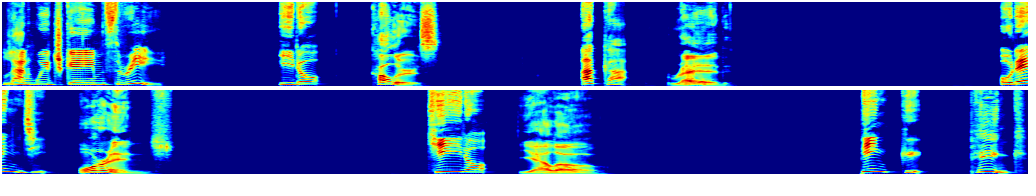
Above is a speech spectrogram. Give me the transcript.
Language Game 3色、 Colors. 赤、 Red. オレンジ、 Orange. 黄色、 Yellow. ピンク、 Pink.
